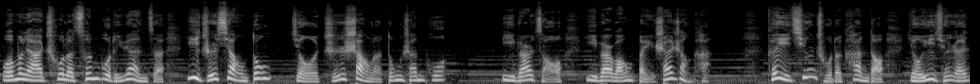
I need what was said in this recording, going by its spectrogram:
我们俩出了村部的院子，一直向东，就直上了东山坡。一边走一边往北山上看，可以清楚的看到有一群人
